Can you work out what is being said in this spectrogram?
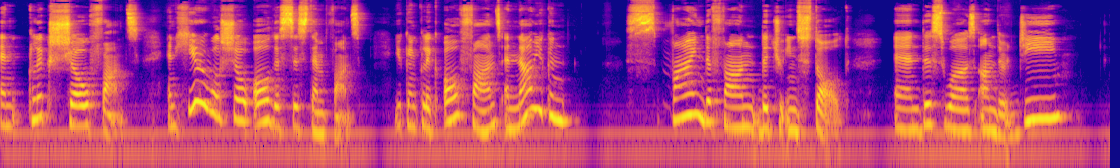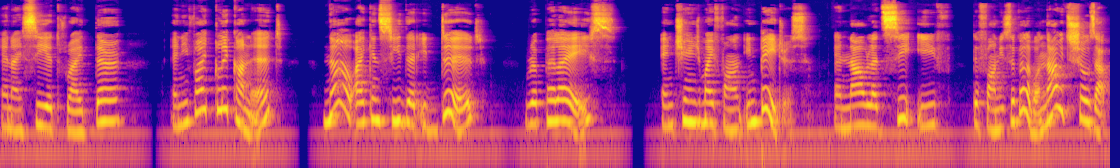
and click Show Fonts. And here will show all the system fonts. You can click All Fonts, and now you can find the font that you installed. And this was under G, and I see it right there. And if I click on it, now I can see that it did replace and change my font in pages. And now let's see if the font is available. Now it shows up.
